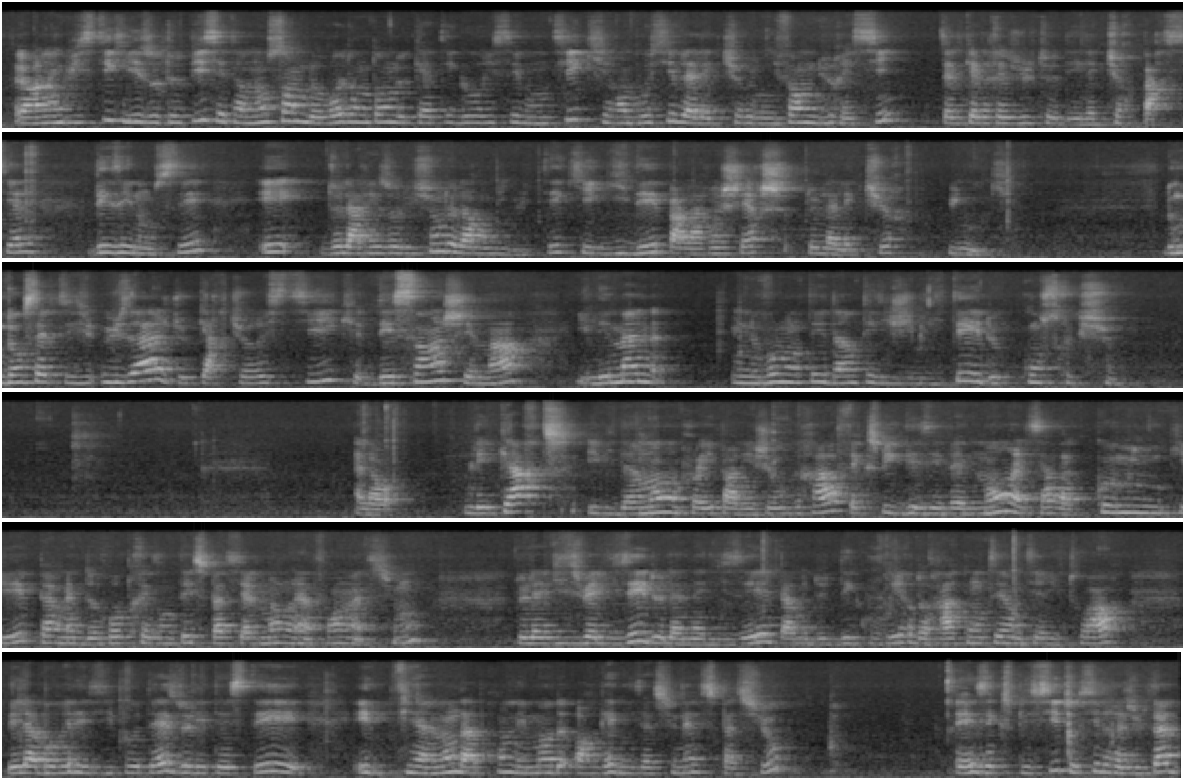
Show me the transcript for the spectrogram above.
Alors, linguistique, l'isotopie, c'est un ensemble redondant de catégories sémantiques qui rend possible la lecture uniforme du récit, telle qu'elle résulte des lectures partielles des énoncés et de la résolution de leur ambiguïté qui est guidée par la recherche de la lecture unique. Donc dans cet usage de cartes heuristiques, dessins, schémas, il émane une volonté d'intelligibilité et de construction. Alors, les cartes, évidemment, employées par les géographes, expliquent des événements, elles servent à communiquer, permettent de représenter spatialement l'information, de la visualiser et de l'analyser, elles permettent de découvrir, de raconter un territoire, d'élaborer des hypothèses, de les tester et, finalement d'apprendre les modes organisationnels spatiaux. Elles explicitent aussi le résultat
